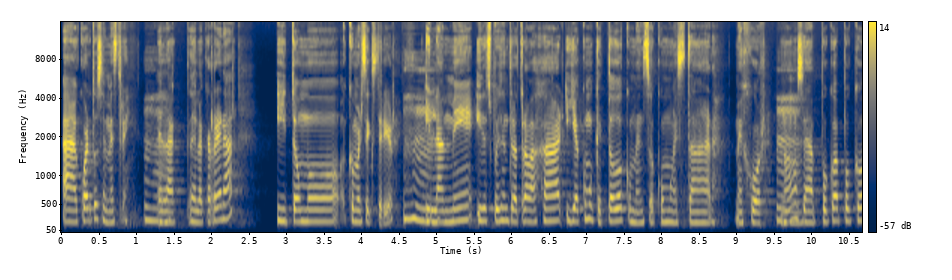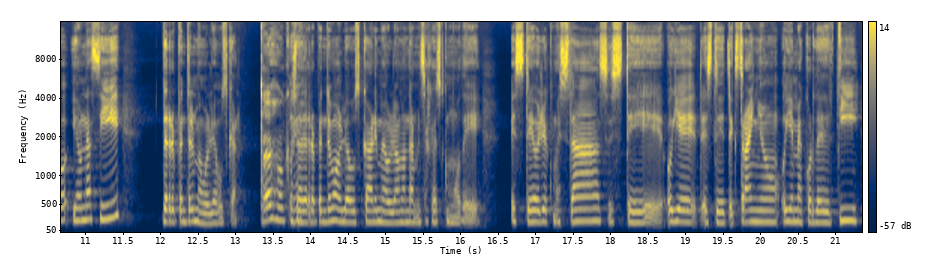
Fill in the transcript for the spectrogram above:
a cuarto semestre de, la, de la carrera y tomó comercio exterior. Y la amé y después entré a trabajar y ya como que todo comenzó como a estar mejor, ¿no? O sea, poco a poco. Y aún así, de repente él me volvió a buscar. Ok. O sea, de repente me volvió a buscar y me volvió a mandar mensajes como de, este, oye, ¿cómo estás? Este, oye, este, te extraño, oye, me acordé de ti.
